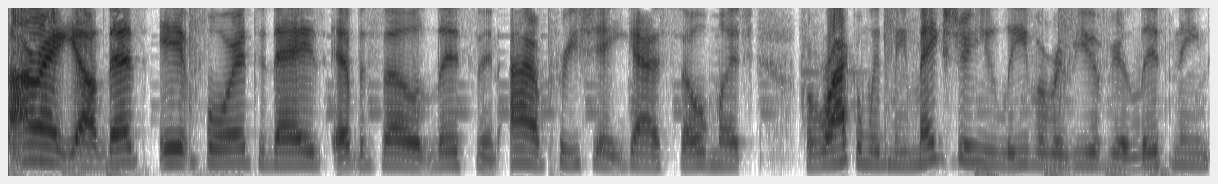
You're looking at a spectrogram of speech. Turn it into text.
All right, y'all. That's it for today's episode. Listen, I appreciate you guys so much for rocking with me. Make sure you leave a review if you're listening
